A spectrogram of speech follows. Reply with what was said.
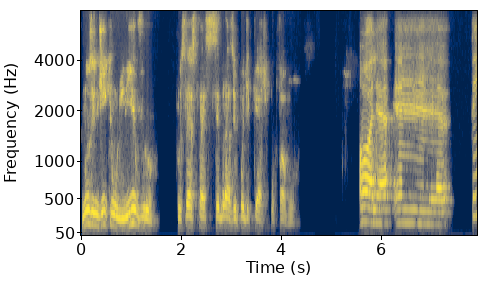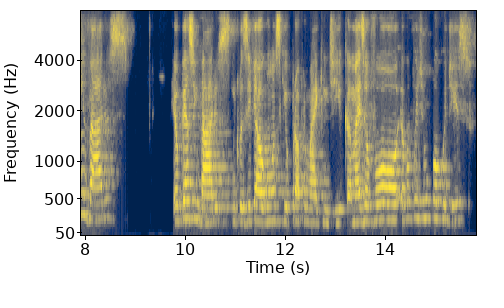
nos indique um livro para o CSFC Brasil Podcast, por favor. Olha, é... tem vários. Eu penso em vários, inclusive alguns que o próprio Mike indica, mas eu vou, eu vou fugir um pouco disso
